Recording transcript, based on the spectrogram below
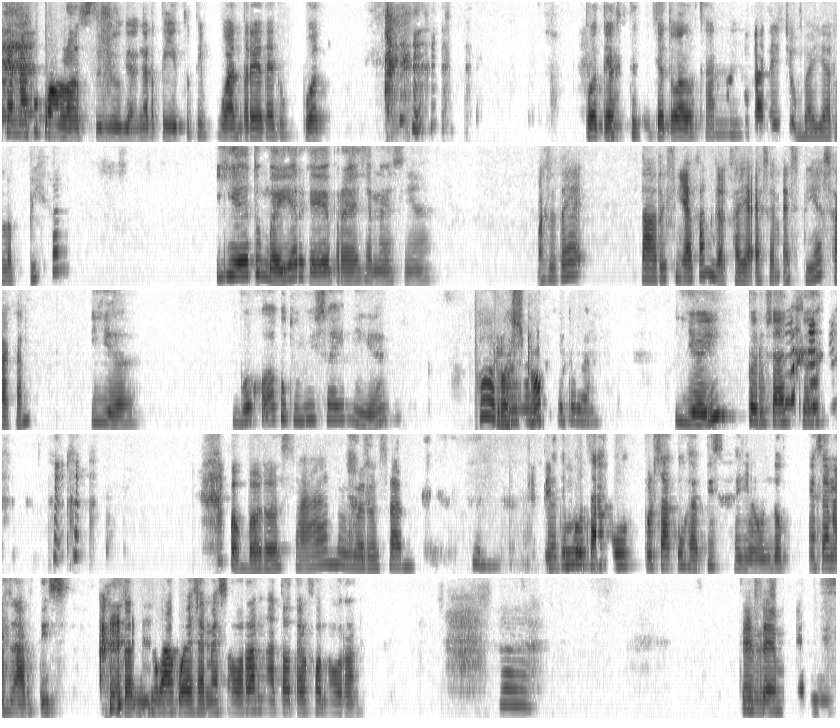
Kan aku polos dulu, gak ngerti itu tipuan. Ternyata itu bot. bot yang dijadwalkan. Bukannya cuma bayar lebih kan? Iya, itu bayar kayak per SMS-nya. Maksudnya tarifnya kan nggak kayak SMS biasa kan? Iya. Bu, kok aku dulu bisa ini ya? Boros Oh, dong. Gitu kan. Iya, ih, baru sadar. Pemborosan, pemborosan. Berarti pulsaku, pulsaku habis hanya untuk SMS artis. Bukan untuk aku SMS orang atau telepon orang. Ah, Terus- SMS.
